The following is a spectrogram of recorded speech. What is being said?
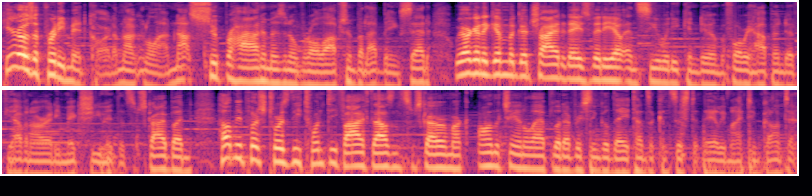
Herro's a pretty mid card, I'm not gonna lie. I'm not super high on him as an overall option, but that being said, we are gonna give him a good try in today's video and see what he can do. And before we hop into if you haven't already, make sure you hit that subscribe button. Help me push towards the 25,000 subscriber mark on the channel. I upload every single day, tons of consistent daily My Team content.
